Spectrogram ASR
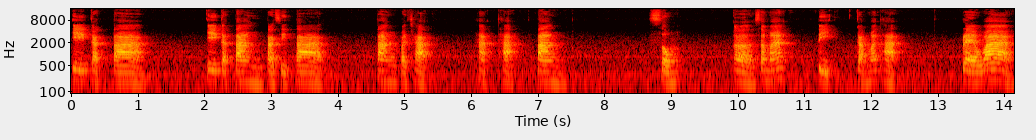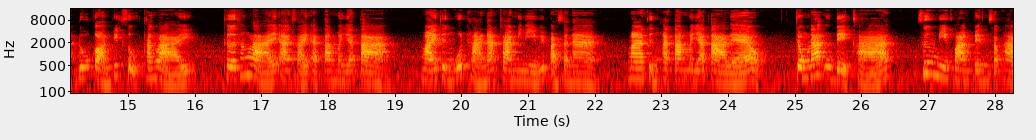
เอกัตตา เอกตังตัสิตา ตังปะฉะหัตถะตังสงเอ่อสมติกัมมถะ แปลว่าดูก่อนภิกษุทั้งหลาย เธอทั้งหลายอาศัยอัตตมยตา หมายถึงวุฒานะคามินีวิปัสสนา มาถึงอัตตมยตาแล้ว จงละอุเบกขา ซึ่งมีความเป็นสภา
